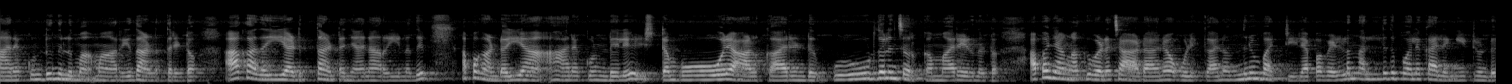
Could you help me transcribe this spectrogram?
ആനക്കുണ്ട് എന്നുള്ള മാറിയതാണ് അത്ര കേട്ടോ ആ കഥ ഈ അടുത്താണ് കേട്ടോ ഞാൻ അറിയുന്നത് അപ്പോൾ കണ്ടോ ഈ ആനക്കുണ്ടിൽ ഇഷ്ടംപോലെ ആൾക്കാരുണ്ട്. കൂടുതലും ചെറുക്കന്മാരായിരുന്നു കേട്ടോ അപ്പോൾ ഞങ്ങൾക്ക് ഇവിടെ ചാടാനോ കുളിക്കാനോ ഒന്നിനും പറ്റിയില്ല. അപ്പോൾ വെള്ളം നല്ലതുപോലെ കലങ്ങിയിട്ടുണ്ട്.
